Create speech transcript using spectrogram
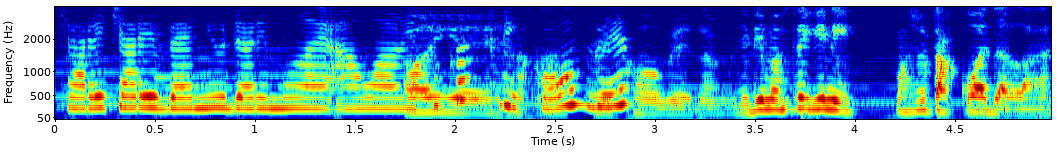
cari-cari venue dari mulai awal Oh itu iya, kan iya, pre ha-ha, covid pre-COVID. Nah, Jadi maksudnya gini, maksud aku adalah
